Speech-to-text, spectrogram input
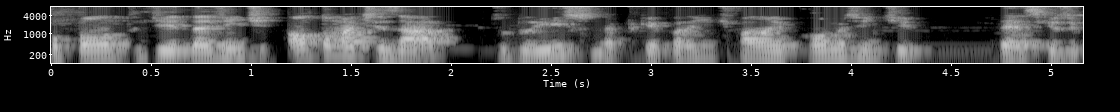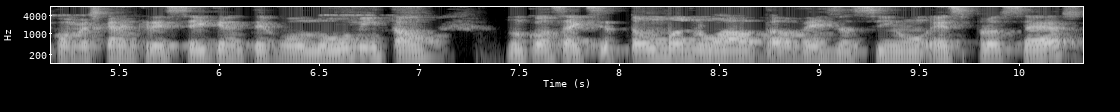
o ponto de da gente automatizar tudo isso, né? Porque quando a gente fala em e-commerce, a gente pensa que os e-commerce querem crescer, querem ter volume, então não consegue ser tão manual, talvez, assim, um, esse processo.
